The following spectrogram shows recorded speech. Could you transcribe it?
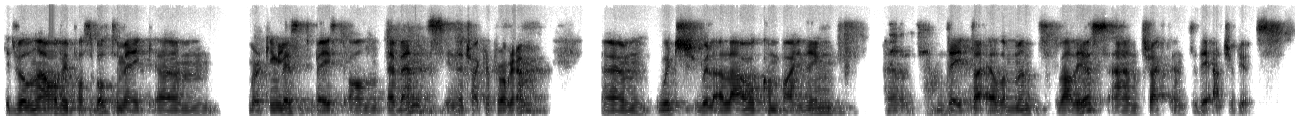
It will now be possible to make um, working lists based on events in a tracker program, um, which will allow combining uh, data element values and tracked entity attributes.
